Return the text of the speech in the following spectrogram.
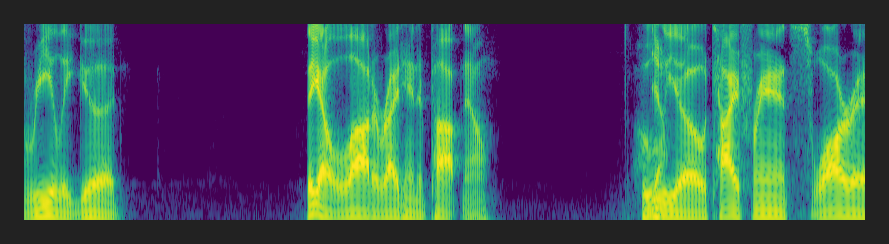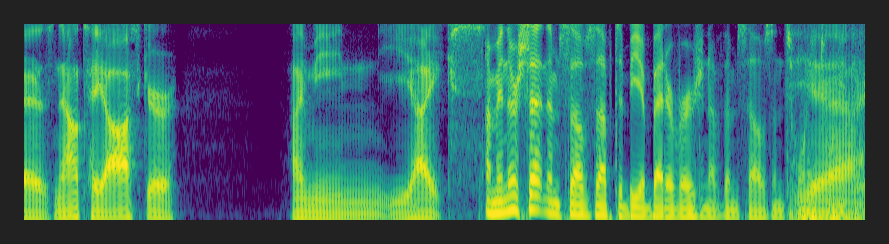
really good. They got a lot of right handed pop now. Julio, Ty France, Suarez, now Teoscar. I mean, yikes. I mean, they're setting themselves up to be a better version of themselves in 2023. Yeah.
